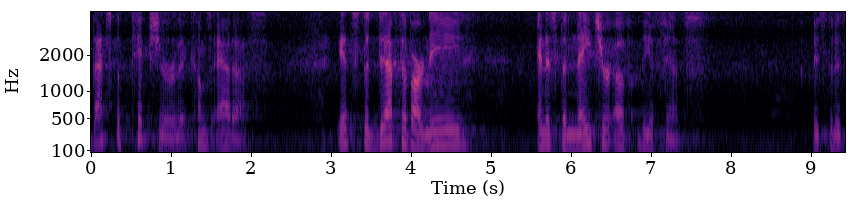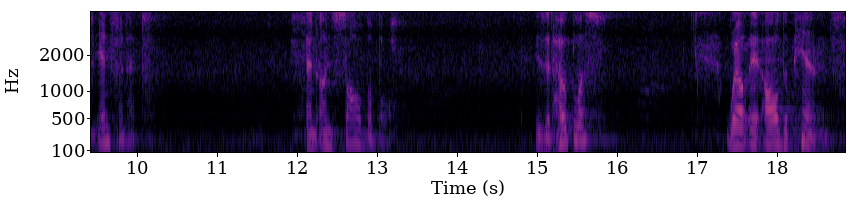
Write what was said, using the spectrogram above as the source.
That's the picture that comes at us. It's the depth of our need, and it's the nature of the offense. It's that it's infinite and unsolvable. Is it hopeless? Well, it all depends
